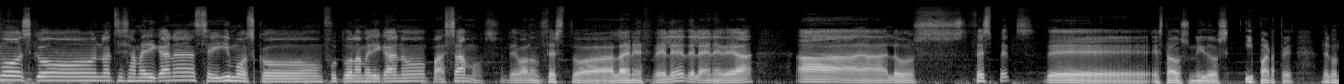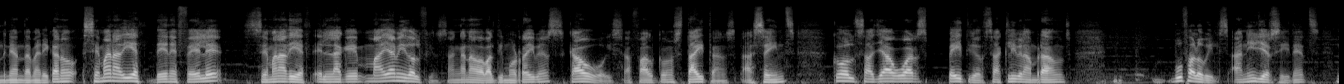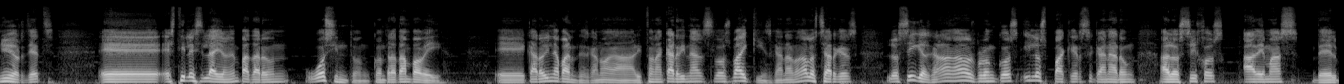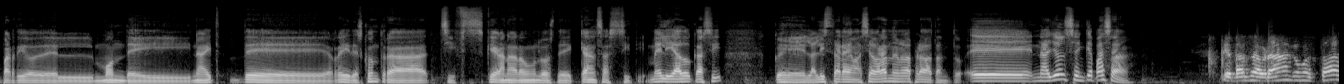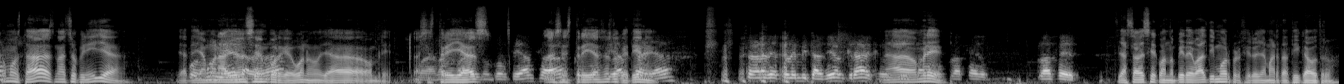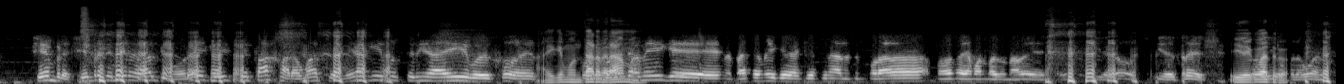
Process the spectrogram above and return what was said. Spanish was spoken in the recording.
Seguimos con Noches Americanas, seguimos con fútbol americano, pasamos de baloncesto a la NFL, de la NBA a los céspedes de Estados Unidos y parte del continente americano. Semana 10 de NFL, semana 10 en la que Miami Dolphins han ganado a Baltimore Ravens, Cowboys a Falcons, Titans a Saints, Colts a Jaguars, Patriots a Cleveland Browns, Buffalo Bills a New Jersey Nets, New York Jets, eh, Steelers y Lions empataron, Washington contra Tampa Bay. Eh, Carolina Panthers ganó a Arizona Cardinals, los Vikings ganaron a los Chargers, los Eagles ganaron a los Broncos y los Packers ganaron a los Seahawks, además del partido del Monday Night de Raiders contra Chiefs, que ganaron los de Kansas City. Me he liado casi, que la lista era demasiado grande, no la esperaba tanto. Eh, Nayonsen, ¿qué pasa? ¿Qué pasa, Abraham? ¿Cómo estás? ¿Cómo estás, Nacho Pinilla? Ya te Pues bien, la Nayonsen verdad. porque, bueno, ya, hombre, las Bueno, estrellas... las estrellas es lo que tiene. ya. Muchas gracias por la invitación, crack. Nada, hombre. Un placer. Un placer. Ya sabes que cuando pierde Baltimore prefiero llamarte a ti que a otro. Siempre, siempre que pierde Baltimore, ¿eh? Qué, qué pájaro, macho. Mira que hemos tenido ahí, pues, joder. Hay que montar Pues me parece drama. a mí que Me parece a mí que de aquí a final de temporada me vas a llamar más de una vez. ¿eh? Y de dos, y de tres. Y de cuatro. digo, Pero bueno,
